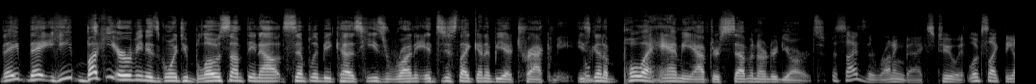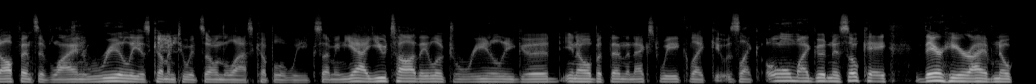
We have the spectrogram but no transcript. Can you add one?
They they he Bucky Irving is going to blow something out simply because he's running. It's just like going to be a track meet. He's going to pull a hammy after 700 yards. Besides the running backs too, it looks like the offensive line really is coming to its own the last couple of weeks. I mean, yeah, Utah they looked really good, you know, but then the next week, like it was like, oh my goodness, okay, they're here. I have no,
